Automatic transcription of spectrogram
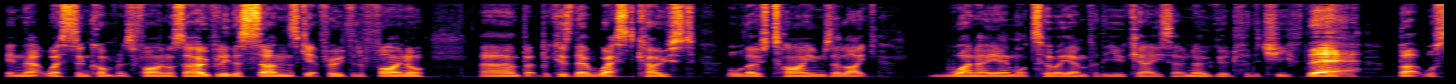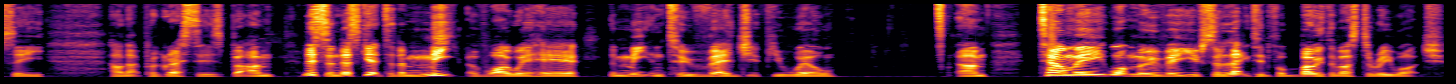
in that Western Conference final. So hopefully the Suns get through to the final. Um, but because they're West Coast, all those times are like 1 a.m. or 2 a.m. for the UK, so no good for the Chief there. But we'll see how that progresses. But um, listen, let's get to the meat of why we're here, the meat and two veg, if you will. Um, tell me what movie you've selected for both of us to rewatch.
